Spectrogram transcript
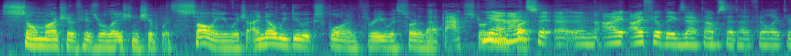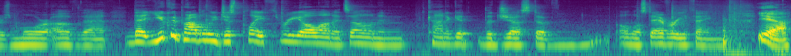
so much of his relationship with Sully, which I know we do explore in three with sort of that backstory. Yeah, and but I'd say, uh, and I, I feel the exact opposite. I feel like there's more of that. That you could probably just play three all on its own and kind of get the gist of almost everything. Yeah.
